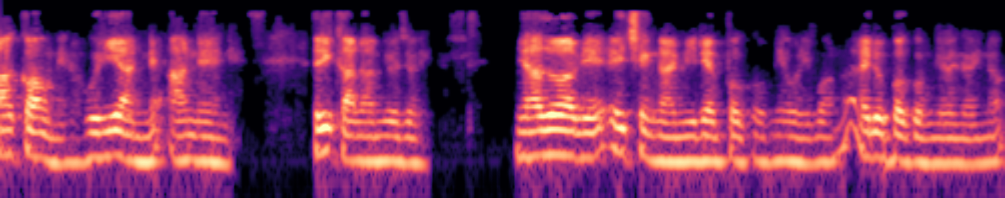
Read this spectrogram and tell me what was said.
အားကောင်းနေတော့ဝိရိယနဲ့အားနေနေအဲ့ဒီခါလာမျိုးဆိုရင်များသောအားဖြင့်အိတ်ချင်နိုင်ပြီးတဲ့ပုံကုမျိုးတွေပေါ့နော်အဲ့လိုပုံကုမျိုးဆိုရင်တော့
